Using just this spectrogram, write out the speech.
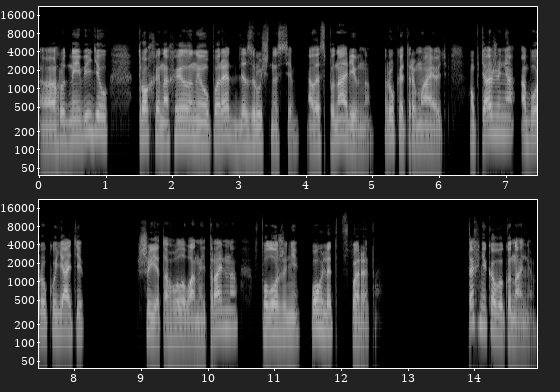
Е, Грудний відділ трохи нахилений уперед для зручності, але спина рівна. Руки тримають обтяження або рукояті, шия та голова нейтральна в положенні, погляд вперед. Техніка виконання.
